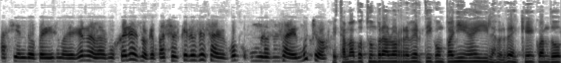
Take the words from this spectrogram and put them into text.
haciendo periodismo de guerra las mujeres, lo que pasa es que no se sabe poco, no se sabe mucho. Estamos acostumbrados a los Reverti y compañía y la verdad es que cuando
